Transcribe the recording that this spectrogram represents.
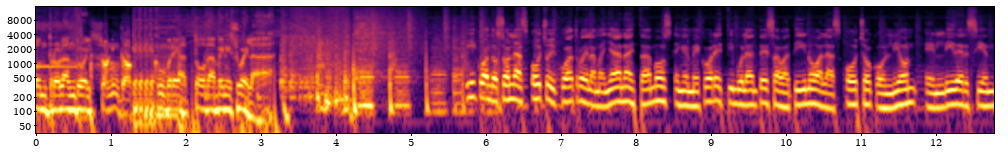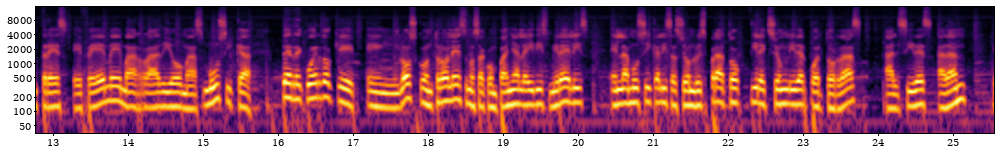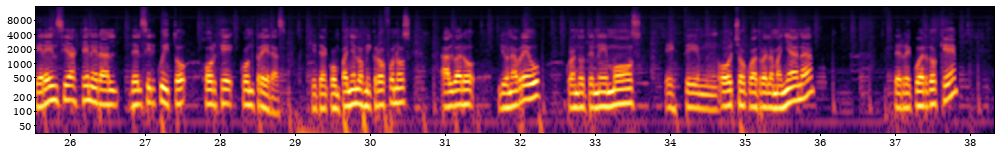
controlando el sonido que cubre a toda Venezuela. Y cuando son las 8 y 4 de la mañana, estamos en el mejor estimulante sabatino a las 8 con León en Líder 103 FM, más radio, más música. Te recuerdo que en los controles nos acompaña Ladies Mirelis, en la musicalización Luis Prato, dirección líder Puerto Ordaz, Alcides Adán, gerencia general del circuito Jorge Contreras, que te acompaña en los micrófonos Álvaro León Abreu, cuando tenemos este, 8 o 4 de la mañana. Te recuerdo que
